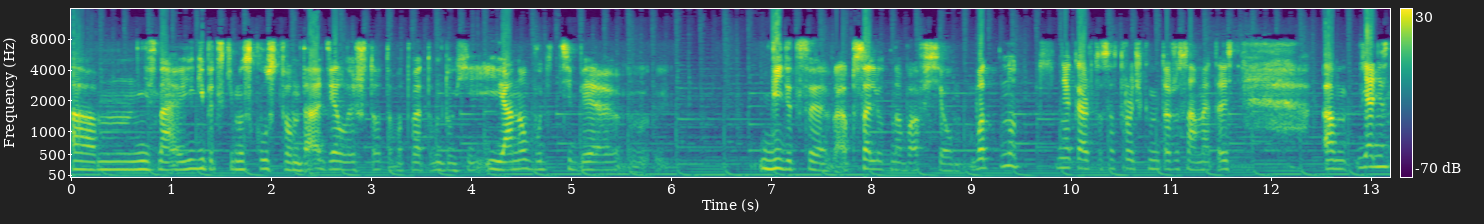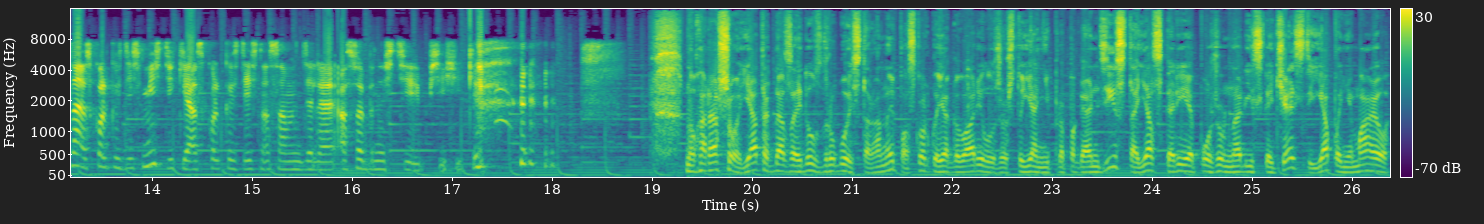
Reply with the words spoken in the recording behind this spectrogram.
эм, не знаю, египетским искусством, да, делаешь что-то вот в этом духе, и оно будет тебе видится абсолютно во всем. Вот, ну, мне кажется, со строчками то же самое. То есть эм, я не знаю, сколько здесь мистики, а сколько здесь на самом деле особенностей психики. Ну хорошо, я тогда зайду с другой стороны, поскольку я говорил уже, что я не пропагандист, а я скорее по журналистской части, я понимаю,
